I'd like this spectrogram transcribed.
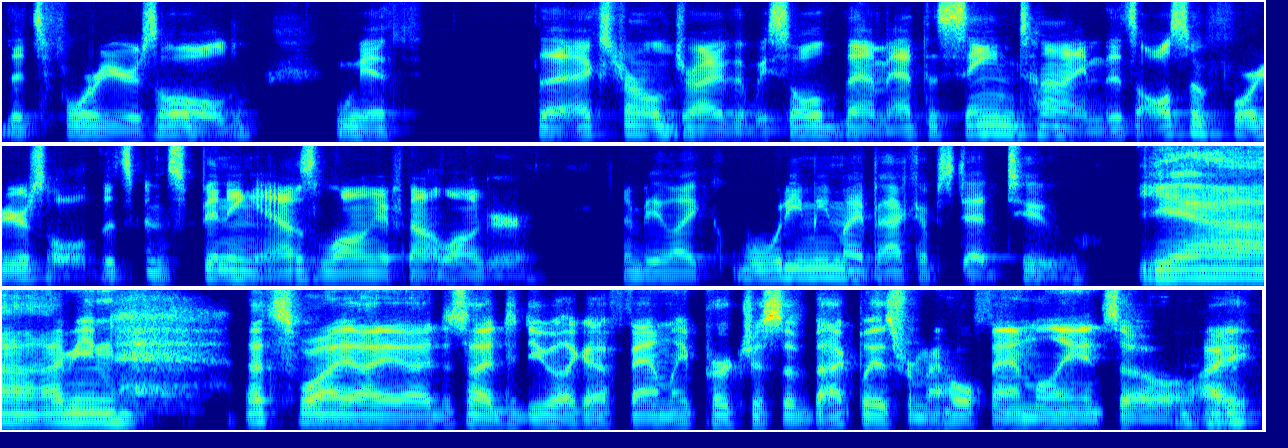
that's four years old with the external drive that we sold them at the same time that's also four years old that's been spinning as long if not longer and be like well what do you mean my backup's dead too yeah i mean that's why I uh, decided to do like a family purchase of backblaze for my whole family, and so mm-hmm. I,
